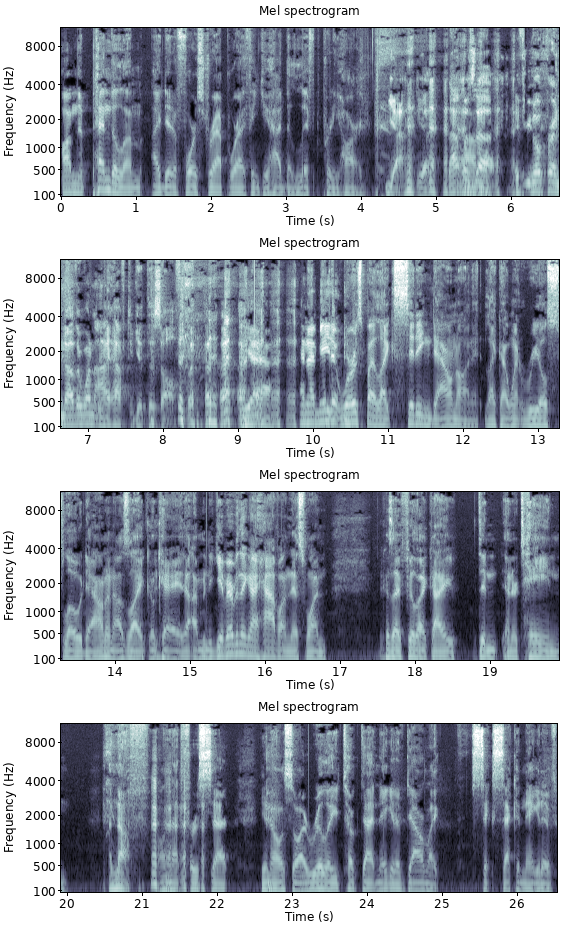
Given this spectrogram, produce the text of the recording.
on the pendulum, I did a forced rep where I think you had to lift pretty hard. Yeah, yeah. That was uh if you go for another one, I have to get this off. yeah. And I made it worse by like sitting down on it. Like I went real slow down and I was like, okay, I'm going to give everything I have on this one because I feel like I didn't entertain enough on that first set, you know, so I really took that negative down like six second negative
